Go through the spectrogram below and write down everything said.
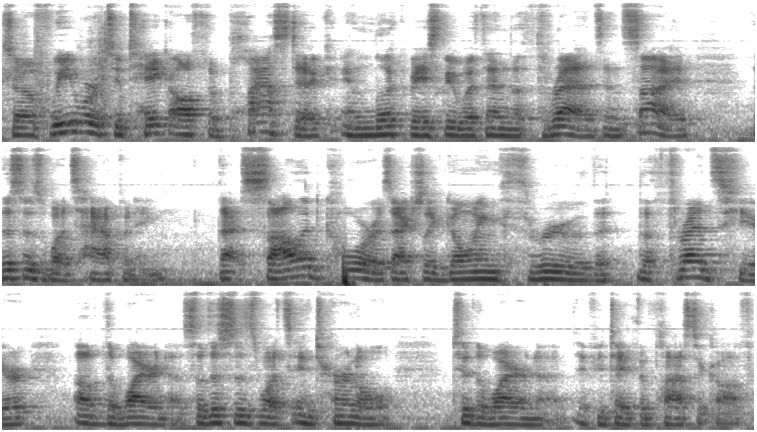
So if we were to take off the plastic and look basically within the threads inside, this is what's happening. That solid core is actually going through the, the threads here of the wire nut. So this is what's internal to the wire nut if you take the plastic off.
